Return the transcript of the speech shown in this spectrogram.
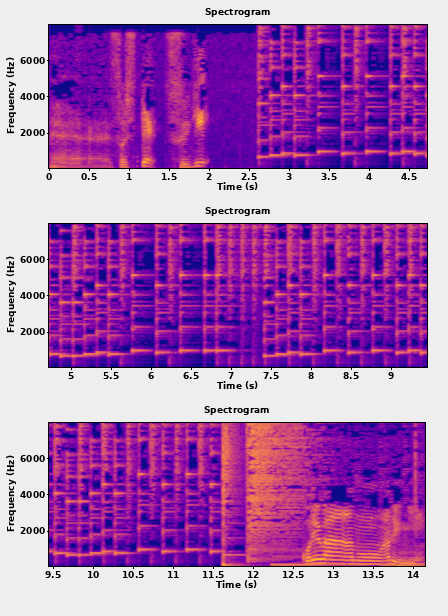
えー、そして次。これは、あの、ある意味、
